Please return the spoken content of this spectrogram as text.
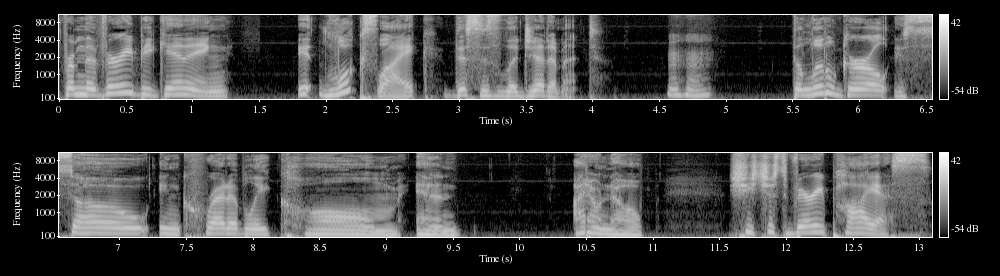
from the very beginning, it looks like this is legitimate. Mm-hmm. The little girl is so incredibly calm and I don't know, she's just very pious.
